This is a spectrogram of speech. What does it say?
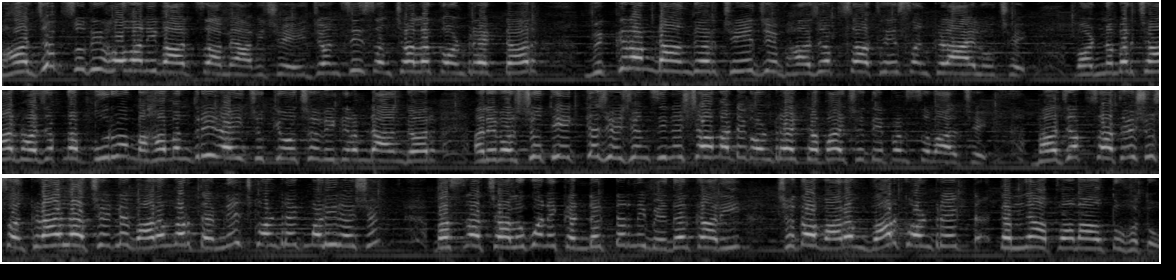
ભાજપ સુધી હોવાની વાત સામે આવી છે. એજન્સી સંચાલક કોન્ટ્રાક્ટર વિક્રમ ડાંગર છે, જે ભાજપ સાથે સંકળાયેલો છે. વોર્ડ નંબર ચાર ભાજપના પૂર્વ મહામંત્રી રહી ચૂક્યો છે વિક્રમ ડાંગર. અને વર્ષોથી એક જ એજન્સીને શા માટે કોન્ટ્રાક્ટ અપાય છે તે પણ સવાલ છે. ભાજપ સાથે શું સંકળાયેલા છે એટલે વારંવાર તેમને જ કોન્ટ્રાક્ટ મળી રહેશે? બસના ચાલકો અને કંડક્ટરની બેદરકારી, છતાં વારંવાર કોન્ટ્રાક્ટ તેમને આપવામાં આવતો હતો.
